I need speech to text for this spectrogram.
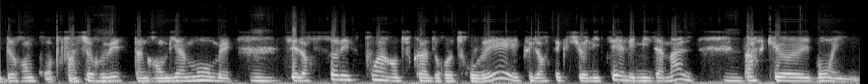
de rencontres. Enfin, se ruer, c'est un grand bien mot, mais Mm. c'est leur seul espoir, en tout cas, de retrouver. Et puis leur sexualité, elle est mise à mal Mm. parce que bon, ils,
